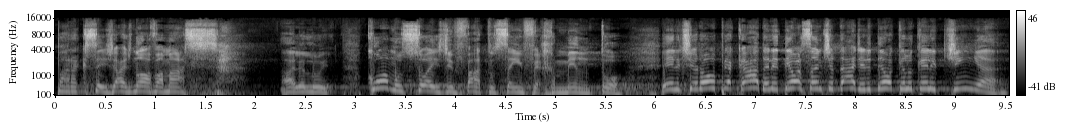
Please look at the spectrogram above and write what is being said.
para que sejais nova massa Aleluia. Como sois de fato sem fermento? Ele tirou o pecado, ele deu a santidade, ele deu aquilo que ele tinha.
